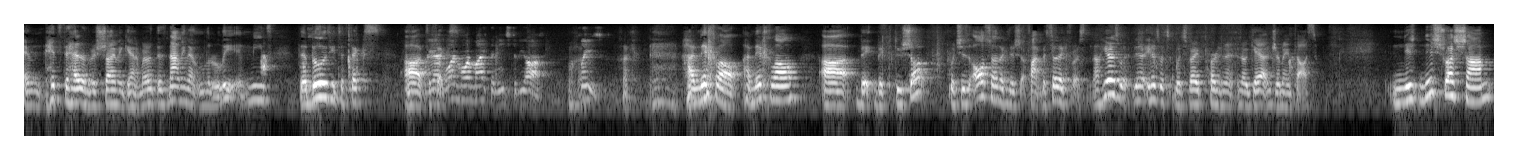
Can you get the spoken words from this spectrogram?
and hits the head of the Rishayim again. But it does not mean that literally, it means the ability to fix. Uh, to we have one more mic that needs to be off. Please. Hanichlal, Hanichlal uh, which is also under Kedusha. Fine, Besodik first. Now here's what here's what's, what's very pertinent in Ogea and Germain to us. Nishra Sham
